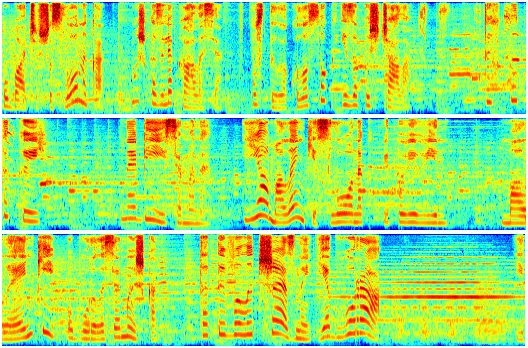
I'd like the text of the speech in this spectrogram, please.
Побачивши слоника, мишка злякалася, впустила колосок і запищала. Ти хто такий? Не бійся мене. Я маленький слоник, відповів він. Маленький? обурилася мишка. Та ти величезний, як гора. І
